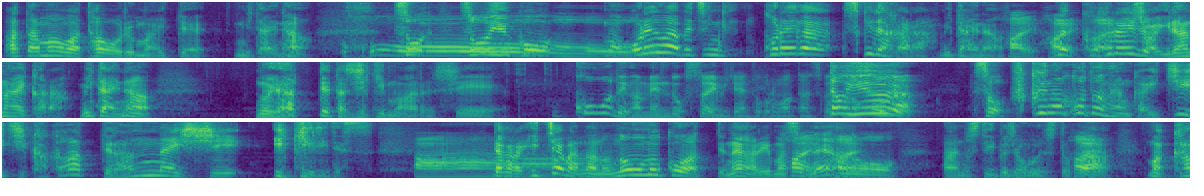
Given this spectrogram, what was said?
頭はタオル巻いてみたいな。そうそういうこう、まあ、俺は別にこれが好きだからみたいな、はいはいはい。でこれ以上はいらないからみたいなのやってた時期もあるし。コーデが面倒くさいみたいなところもあったんですか？というそう服のことなんかいちいち関わってらんないしイキリです。だから言っちゃえばあのノームコアってねありますよね、はいはい。あのあのスティーブ・ジョブズとか、はい。まあ、考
